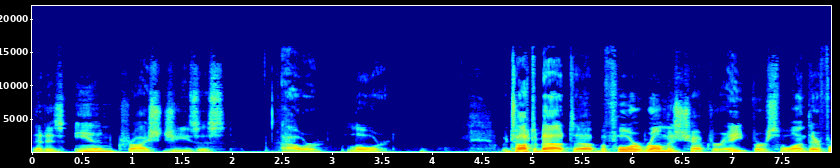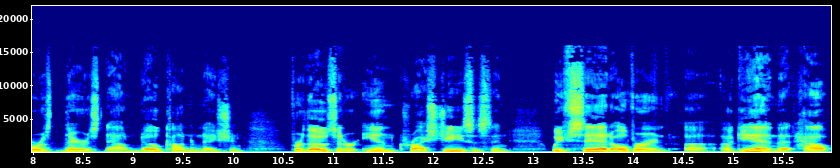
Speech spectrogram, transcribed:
that is in Christ Jesus our Lord. We talked about uh, before Romans chapter 8, verse 1. Therefore, there is now no condemnation for those that are in Christ Jesus. And we've said over and uh, again that how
